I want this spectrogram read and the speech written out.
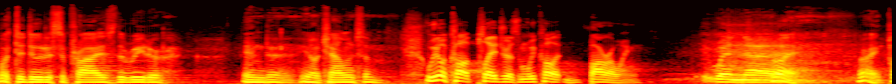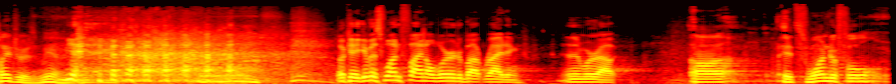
what to do to surprise the reader, and uh, you know challenge them. We don't call it plagiarism; we call it borrowing. When uh, right, right, plagiarism, yeah. yeah. okay, give us one final word about writing, and then we're out. Uh, it's wonderful,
